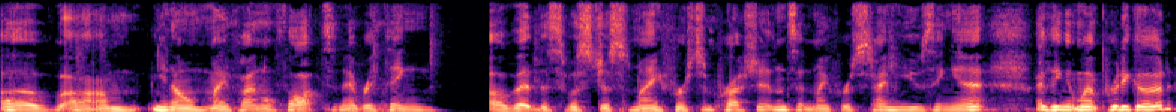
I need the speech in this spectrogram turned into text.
of, um, you know, my final thoughts and everything of it. This was just my first impressions and my first time using it. I think it went pretty good.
